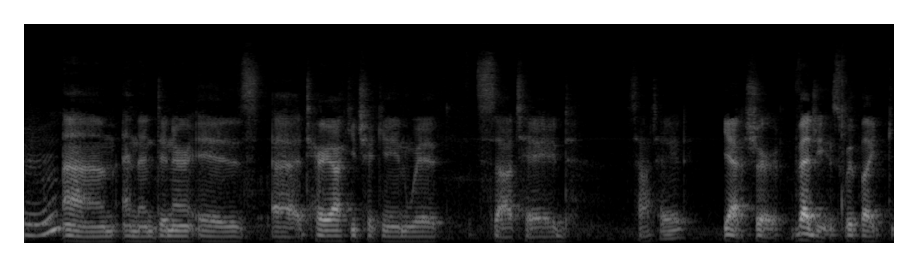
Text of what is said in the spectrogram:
Mm-hmm. um, and then dinner is uh, teriyaki chicken with sautéed, sautéed. Yeah, sure. Veggies with like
